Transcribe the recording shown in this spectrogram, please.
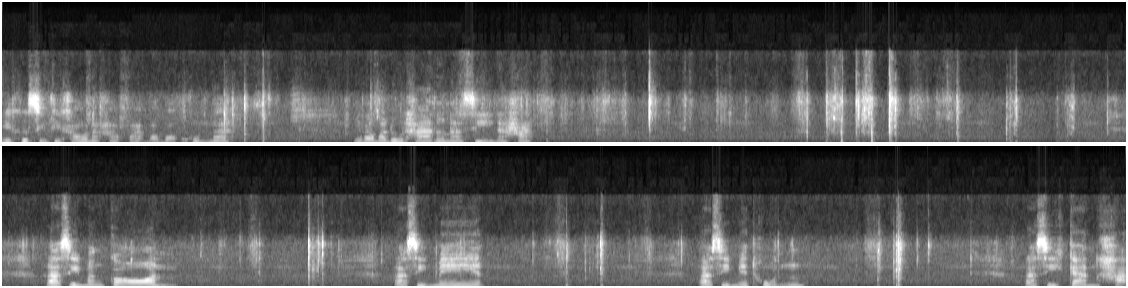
นี่คือสิ่งที่เขานะคะฝากมาบอกคุณนะเดี๋ยวเรามาดูธาตุหรือราศีนะคะ ราศีมังกร ราศีเมษ ราศีเมถุน ราศีกันค่ะ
